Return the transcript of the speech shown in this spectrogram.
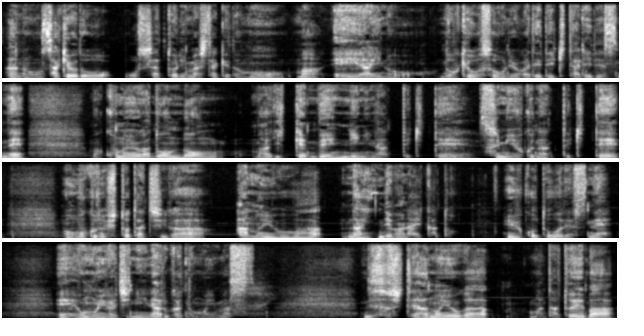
あの先ほどおっしゃっておりましたけども、まあ、AI の度胸僧侶が出てきたりですね、まあ、この世がどんどん、まあ、一見便利になってきて住みよくなってきて、まあ、多くの人たちがあの世はないんではないかということをですね、えー、思いがちになるかと思います。でそしてあの世が、まあ、例えば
